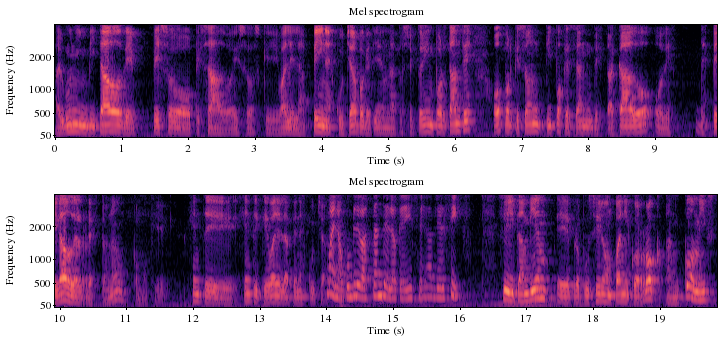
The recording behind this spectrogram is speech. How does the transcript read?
algún invitado de peso pesado, esos que vale la pena escuchar porque tienen una trayectoria importante o porque son tipos que se han destacado o despegado del resto, ¿no? Como que gente, gente que vale la pena escuchar. Bueno, cumple bastante lo que dice Gabriel Fix. Sí, también eh, propusieron Pánico Rock and Comics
